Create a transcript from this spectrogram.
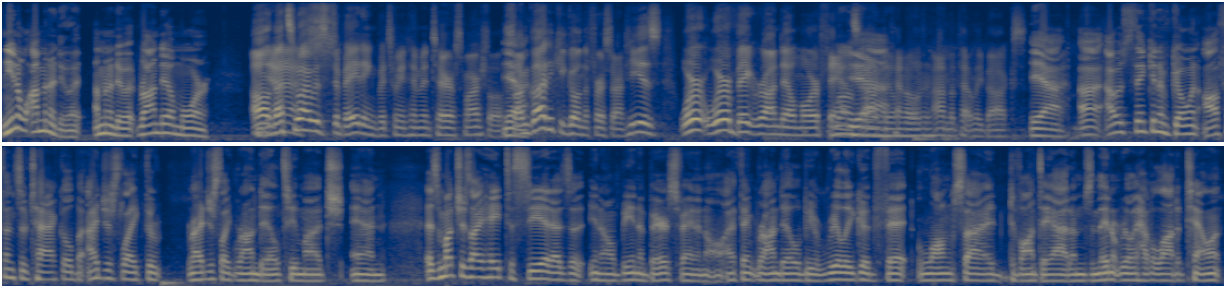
you know, what? I'm gonna do it. I'm gonna do it. Rondale Moore. Oh, that's who I was debating between him and Terrace Marshall. So I'm glad he could go in the first round. He is. We're we're big Rondale Moore fans Love on, the penalty, Moore. on the penalty box. Yeah, uh, I was thinking of going offensive tackle, but I just like the I just like Rondale too much. And as much as I hate to see it as a you know being a Bears fan and all, I think Rondale will be a really good fit alongside Davante Adams, and they don't really have a lot of talent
